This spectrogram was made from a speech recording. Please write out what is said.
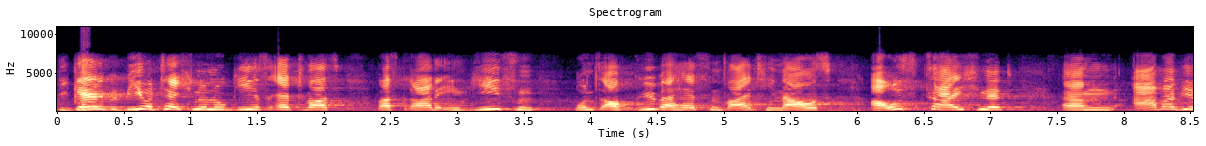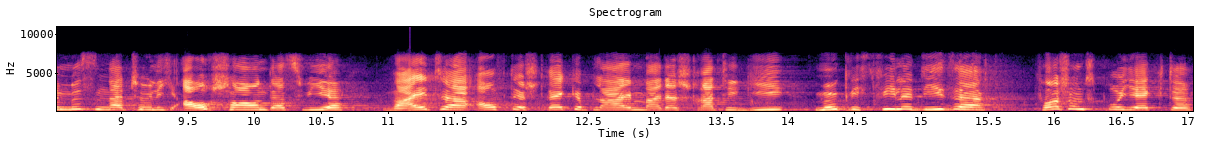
Die gelbe Biotechnologie ist etwas, was gerade in Gießen uns auch über Hessen weit hinaus auszeichnet. Ähm, aber wir müssen natürlich auch schauen, dass wir weiter auf der Strecke bleiben bei der Strategie, möglichst viele dieser Forschungsprojekte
